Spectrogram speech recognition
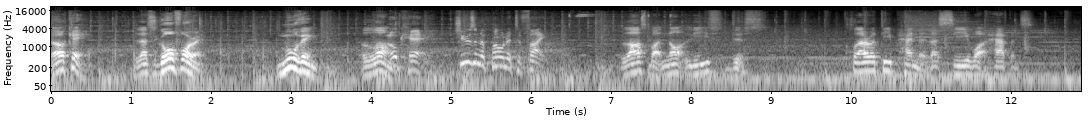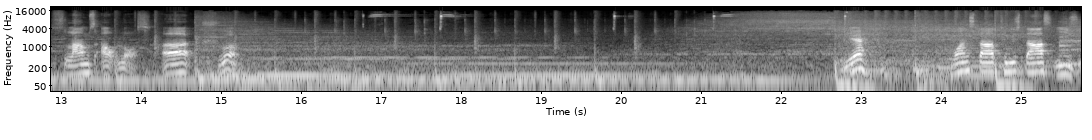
Okay. Let's go for it. Moving along. Okay, choose an opponent to fight. Last but not least, this. Clarity Pendant. Let's see what happens. Slums Outlaws. Uh, sure. Yeah. One star, two stars, easy.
